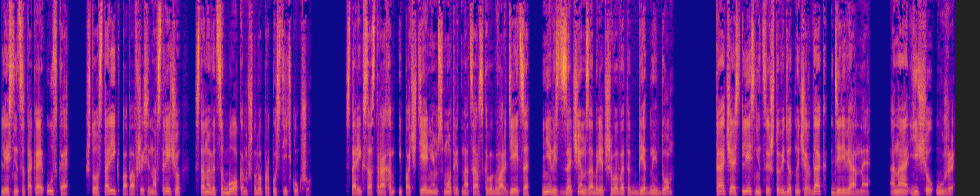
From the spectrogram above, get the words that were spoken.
Лестница такая узкая, что старик, попавшийся навстречу, становится боком, чтобы пропустить Кукшу. Старик со страхом и почтением смотрит на царского гвардейца, невесть зачем забредшего в этот бедный дом. Та часть лестницы, что ведет на чердак, деревянная. Она еще уже.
